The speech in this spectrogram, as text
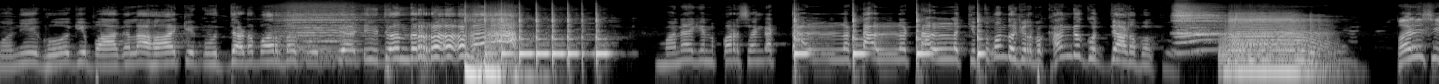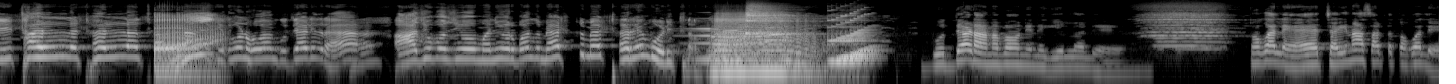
ಮನೆಗೆ ಹೋಗಿ ಬಾಗಲ ಹಾಕಿ ಗುದ್ದಾಡಬಾರ್ದ ಗುದ್ದಾಡಿದ್ದು ಮನೆಗಿನ ಪರ್ಸ್ ಹಂಗ ಟಳ್ಳ ಟಳ್ಳ ಟಳ್ಳ ಕಿತ್ಕೊಂಡು ಹೋಗಿರ್ಬೇಕು ಹಂಗ ಗುದ್ದಾಡಬೇಕು. ಪರಿಸಿ ಠಳ್ಳ ಠಳ್ಳ ಕಿತ್ಕೊಂಡು ಹೋಗಂಗ್ ಗುದ್ದಾಡಿದ್ರ ಆಜು ಬಾಜು ಮನೆಯವ್ರು ಬಂದು ಮೆಟ್ಟ ಮೆಟ್ಟ ಹರಿಯಂಗ್ ಹೊಡಿತಾರ. ಗುದ್ದಾಡ ಅನುಭವ ನಿನಗೆ ಇಲ್ಲಲೇ ತಗೋಲೆ ಚೈನಾ ಸಟ್ ತಗೊಲೆ.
